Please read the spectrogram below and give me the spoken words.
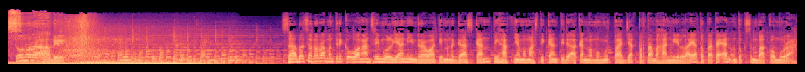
Sonora Update. Sahabat Sonora Menteri Keuangan Sri Mulyani Indrawati menegaskan pihaknya memastikan tidak akan memungut pajak pertambahan nilai atau PPN untuk sembako murah.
